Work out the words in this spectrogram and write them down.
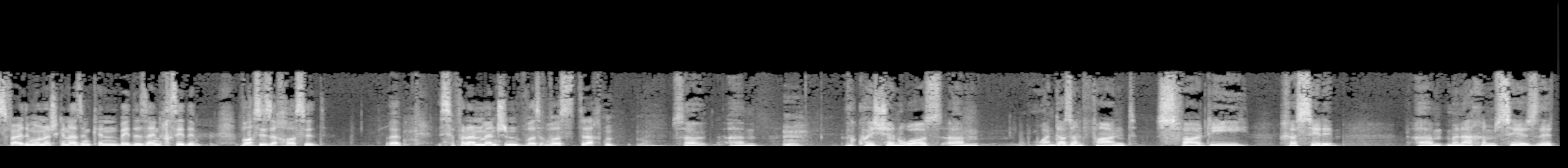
Sfardim und Ashkenazim können beide sein Chassidim. Was ist ein Chassid? Äh, Es sind vor allem Menschen, was, was trachten. So um, the question was, um, one doesn't find Sfardi Hasidim. Um, Menachem says that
